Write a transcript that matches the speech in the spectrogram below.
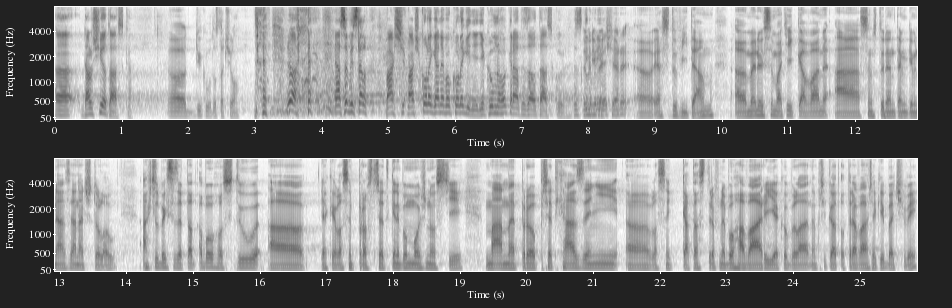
Uh, další otázka. Uh, děkuju, to stačilo. no, já jsem myslel, váš, váš kolega nebo kolegyně. Děkuji mnohokrát za otázku. Hezký dobrý, dobrý večer. večer, eh, já se tu vítám. Eh, jmenuji se Matěj Kavan a jsem studentem gymnázia nad Štolou. A chtěl bych se zeptat obou hostů, jaké vlastně prostředky nebo možnosti máme pro předcházení vlastně katastrof nebo havárií, jako byla například otrava řeky Bečvy.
